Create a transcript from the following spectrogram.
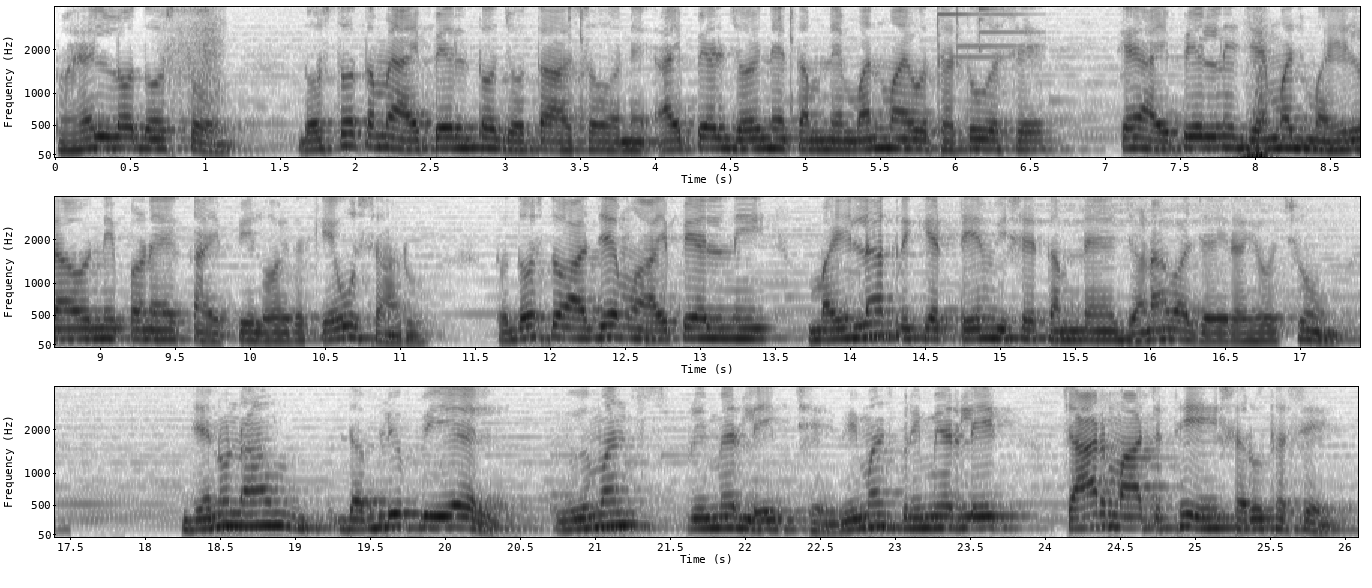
તો હેલો દોસ્તો. દોસ્તો, તમે આઈપીએલ તો જોતા હશો અને આઈપીએલ જોઈને તમને મનમાં એવું થતું હશે કે આઈપીએલની જેમ જ મહિલાઓની પણ એક આઈપીએલ હોય તો કેવું સારું? તો દોસ્તો, આજે હું આઈપીએલની મહિલા ક્રિકેટ ટીમ વિશે તમને જણાવવા જઈ રહ્યો છું. જેનું નામ ડબ્લ્યુપીએલ વિમન્સ પ્રીમિયર લીગ છે. વિમન્સ પ્રીમિયર લીગ ચાર માર્ચથી શરૂ થશે.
